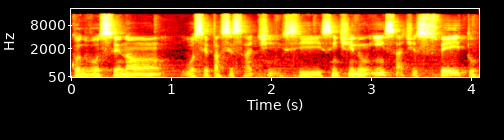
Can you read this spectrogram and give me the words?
Quando você não. Você tá se, se sentindo insatisfeito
